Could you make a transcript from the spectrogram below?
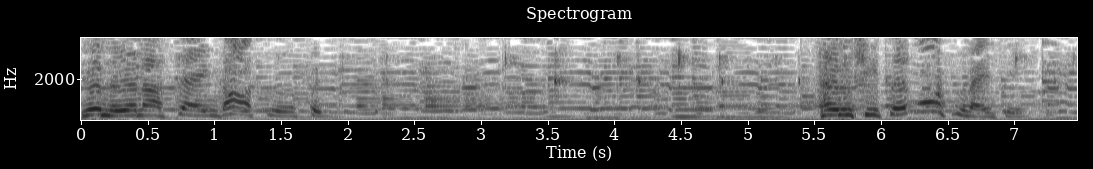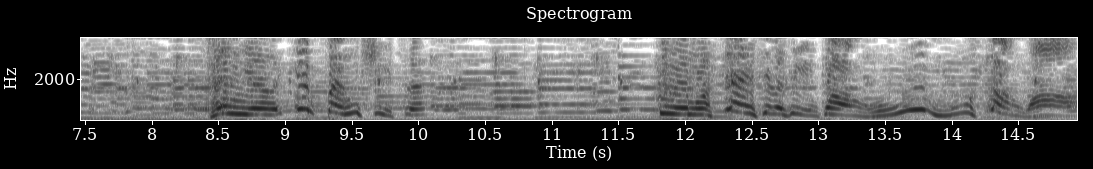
又有那三大手分。臣去奏我子万岁，臣有一本启奏。因为我三岁的辰光，父母双亡，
